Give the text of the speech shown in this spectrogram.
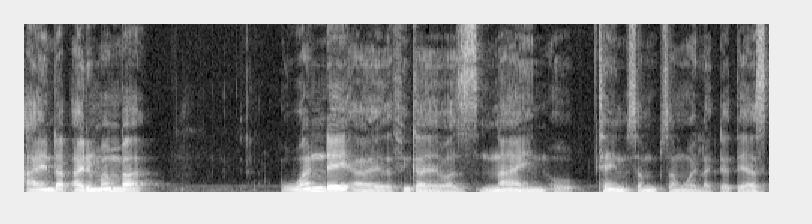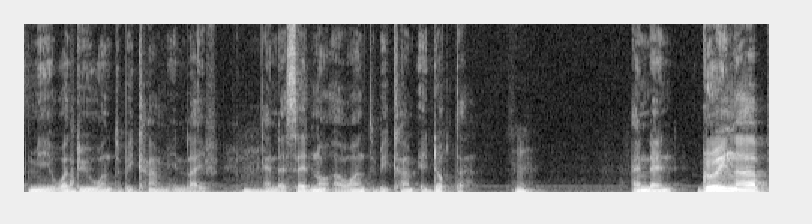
I end up, I remember one day, I think I was nine or 10, some, somewhere like that. They asked me, What do you want to become in life? Mm. And I said, No, I want to become a doctor. Hmm. And then growing up,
